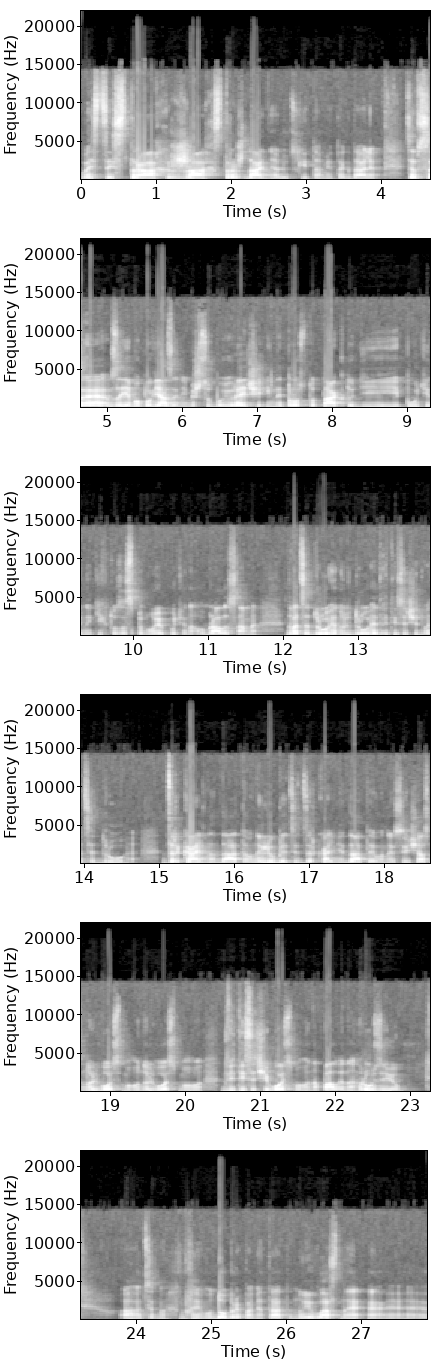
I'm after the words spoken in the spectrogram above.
весь цей страх, жах, страждання людські там і так далі. Це все взаємопов'язані між собою речі, і не просто так тоді Путін і ті, хто за спиною Путіна, обрали саме 22.02.2022. Дзеркальна дата. Вони люблять ці дзеркальні дати. Вони в свій час 08.08.2008 напали на Грузію. Це ми маємо добре пам'ятати. Ну і, власне, е,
